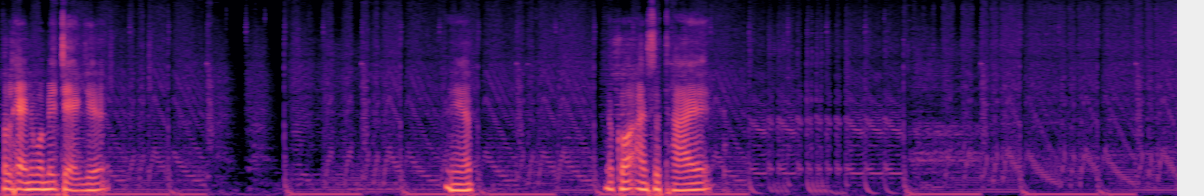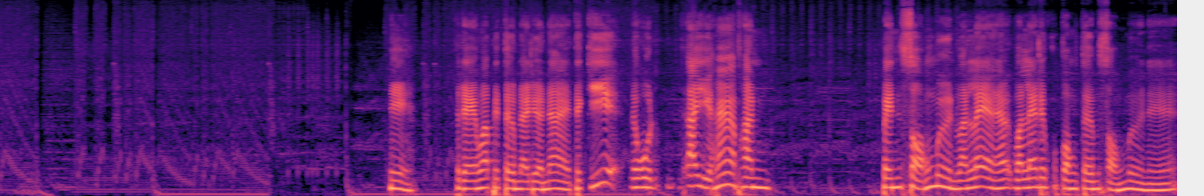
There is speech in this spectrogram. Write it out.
ตอนแรกนึกว่าไม่แจกเยอะ นี่ครับ แล้วก็อันสุดท้าย นี่ แสดงว่าไปเติมรายเดือนได้ตะกี้เราได้อีกห้าพันเป็นสองหมื่นวันแรกครับวันแรกได้คูปองเติมสองหมื่นนะฮะ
